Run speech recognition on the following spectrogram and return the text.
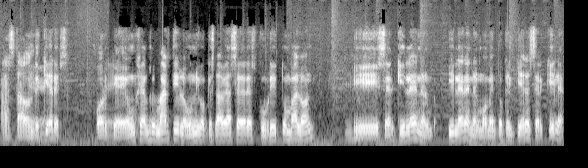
hasta donde quieres. Porque un Henry Martin lo único que sabe hacer es cubrirte un balón y ser killer en, el, killer en el momento que él quiere ser killer,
